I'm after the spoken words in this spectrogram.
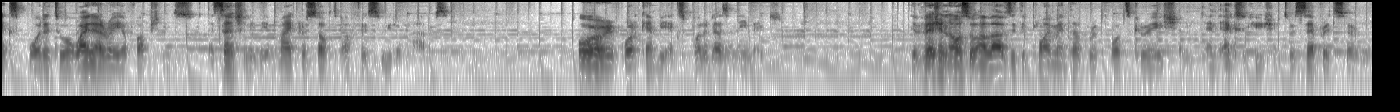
exported to a wide array of options, essentially the Microsoft Office suite of apps. Or a report can be exported as an image. The version also allows the deployment of reports creation and execution to a separate server,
